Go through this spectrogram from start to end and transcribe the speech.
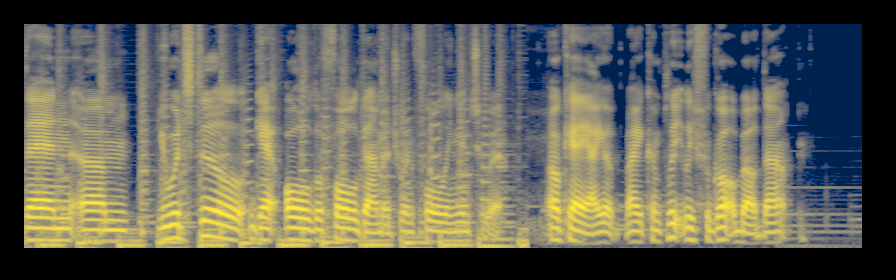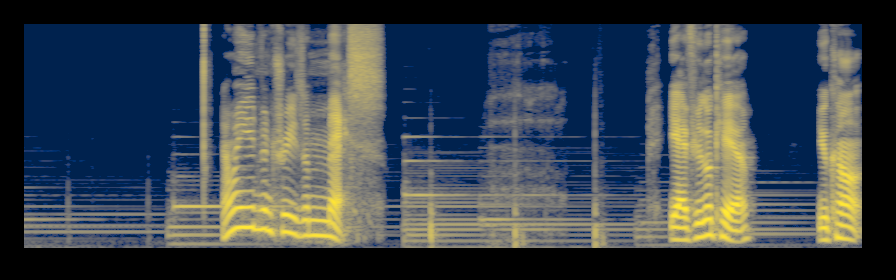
then um, you would still get all the fall damage when falling into it. Okay, I, I completely forgot about that. Now my inventory is a mess. Yeah, if you look here, you can't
